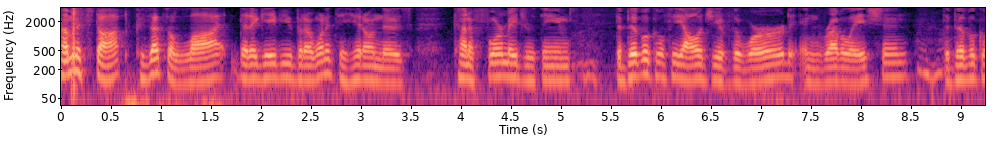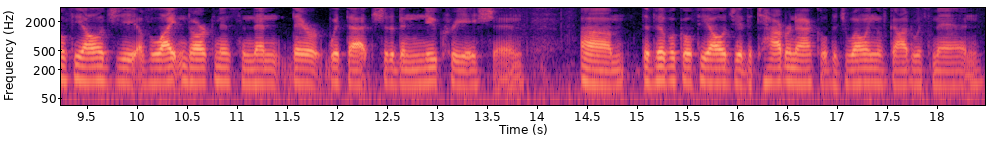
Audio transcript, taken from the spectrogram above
I'm going to stop because that's a lot that I gave you, but I wanted to hit on those kind of four major themes the biblical theology of the word in revelation mm-hmm. the biblical theology of light and darkness and then there with that should have been new creation um, the biblical theology of the tabernacle the dwelling of god with men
